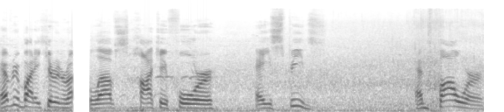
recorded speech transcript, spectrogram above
Everybody here in Russia loves hockey for a speed and power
